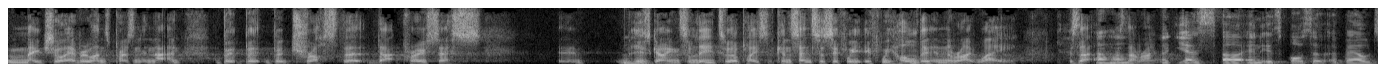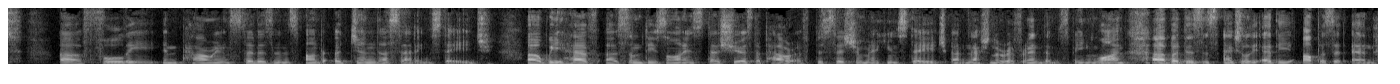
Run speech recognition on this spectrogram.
make sure everyone's present in that, and but but but trust that that process. Uh, mm-hmm. Is going to lead to a place of consensus if we if we hold it in the right way. Is that uh-huh. is that right? Uh, yes, uh, and it's also about uh, fully empowering citizens on the agenda setting stage. Uh, we have uh, some designs that shares the power of decision-making stage, national referendums being one, uh, but this is actually at the opposite end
